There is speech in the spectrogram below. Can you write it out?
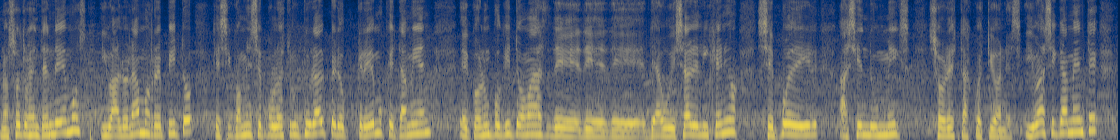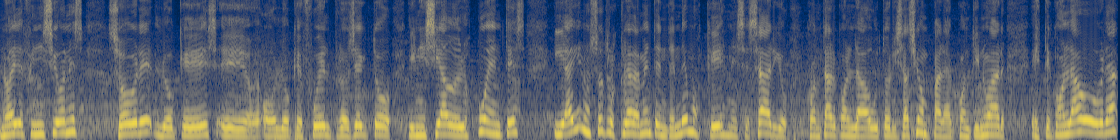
Nosotros entendemos y valoramos, repito, que se comience por lo estructural, pero creemos que también eh, con un poquito más de, agudizar el ingenio se puede ir haciendo un mix sobre estas cuestiones. Y básicamente no hay definiciones sobre lo que es eh, o lo que fue el proyecto iniciado de los puentes y ahí nosotros claramente entendemos que es necesario contar con la autorización para continuar este, con la obra,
